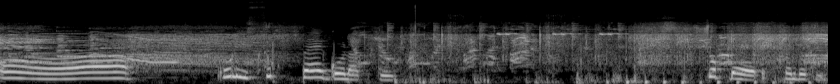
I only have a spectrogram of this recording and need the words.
Aa. Kuli süper gol attı. Çok be. Hadi bakayım.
